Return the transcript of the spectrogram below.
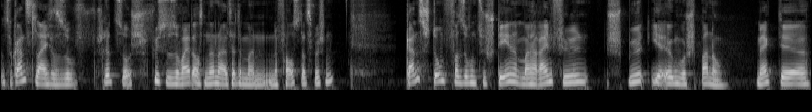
so ganz leicht, also so Schritt, so Füße so weit auseinander, als hätte man eine Faust dazwischen ganz stumpf versuchen zu stehen und mal hereinfühlen, spürt ihr irgendwo Spannung? Merkt ihr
